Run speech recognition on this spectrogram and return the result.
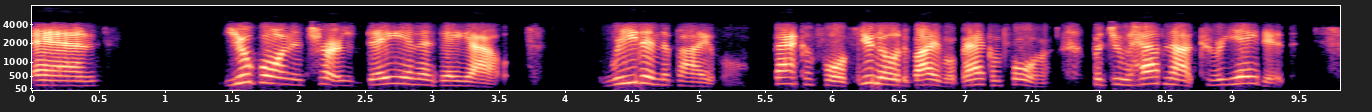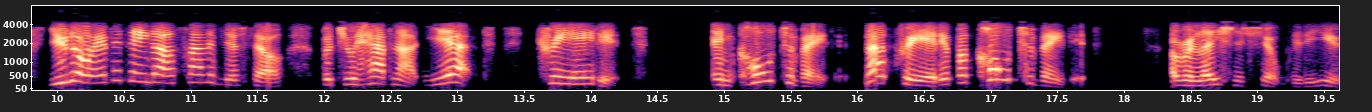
And you're going to church day in and day out reading the Bible back and forth. You know the Bible back and forth, but you have not created. You know everything outside of yourself, but you have not yet created and cultivated, not created, but cultivated a relationship with you.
